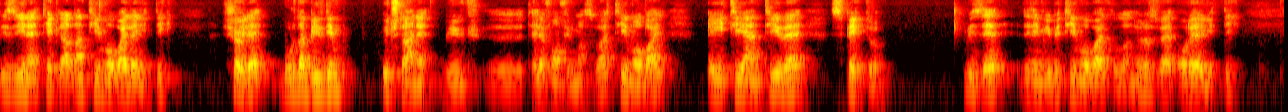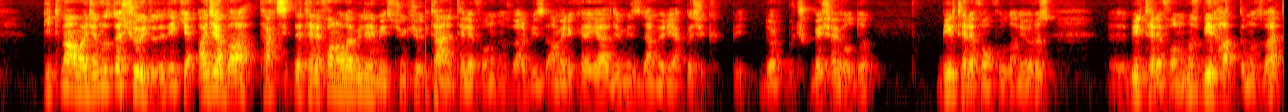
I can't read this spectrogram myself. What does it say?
biz yine tekrardan T-Mobile'a gittik. Şöyle burada bildiğim 3 tane büyük e, telefon firması var. T-Mobile, AT&T ve Spectrum. Biz de dediğim gibi T-Mobile kullanıyoruz ve oraya gittik. Gitme amacımız da şuydu. Dedi ki acaba taksitle telefon alabilir miyiz? Çünkü bir tane telefonumuz var. Biz Amerika'ya geldiğimizden beri yaklaşık bir 4,5-5 ay oldu. Bir telefon kullanıyoruz. Ee, Bir telefonumuz, bir hattımız var.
